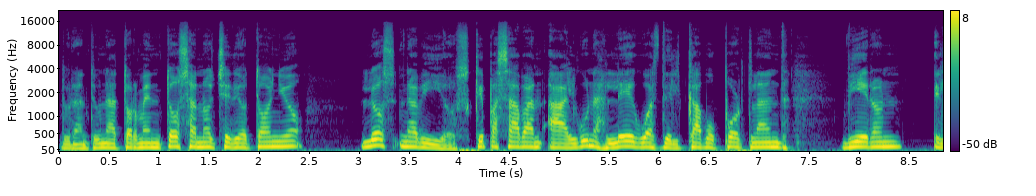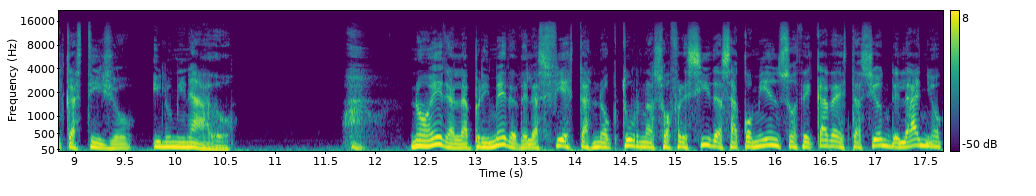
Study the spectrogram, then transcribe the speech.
durante una tormentosa noche de otoño, los navíos que pasaban a algunas leguas del cabo Portland vieron el castillo iluminado. No era la primera de las fiestas nocturnas ofrecidas a comienzos de cada estación del año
